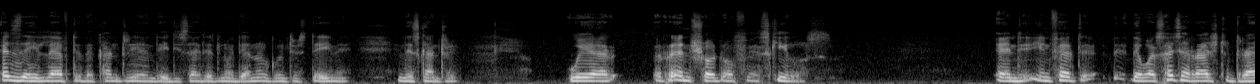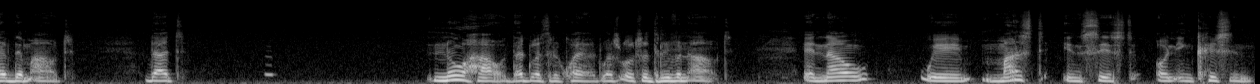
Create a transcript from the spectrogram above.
as they left the country and they decided, no, they are not going to stay in, in this country, were ran short of uh, skills and in fact, there was such a rush to drive them out that know-how that was required was also driven out. And now we must insist on increasing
